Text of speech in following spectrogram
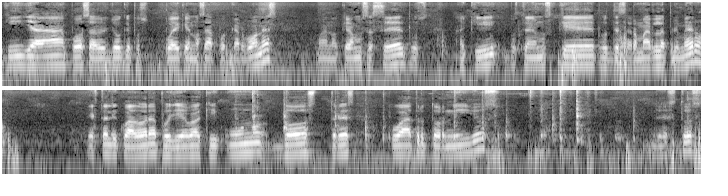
aquí ya puedo saber yo que pues puede que no sea por carbones. Bueno qué vamos a hacer pues aquí pues tenemos que pues desarmarla primero. Esta licuadora pues lleva aquí uno dos tres cuatro tornillos de estos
